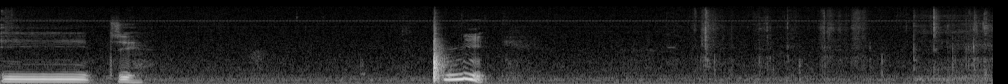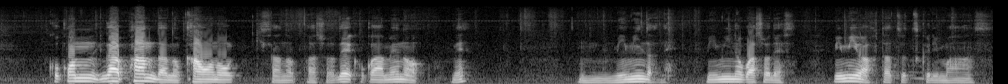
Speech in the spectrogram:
1 2ここがパンダの顔の大きさの場所で、ここは目の、目？うん、耳だね。耳の場所です。耳は2つ作ります。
